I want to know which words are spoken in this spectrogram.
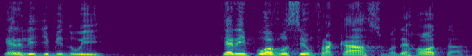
querem lhe diminuir, querem impor a você um fracasso, uma derrota.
